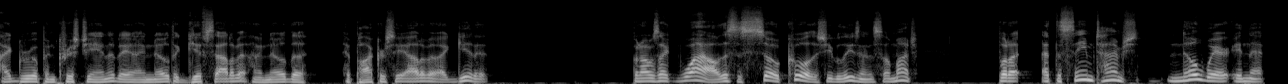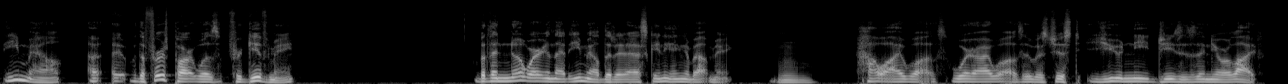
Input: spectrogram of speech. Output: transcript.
I grew up in Christianity. I know the gifts out of it. I know the hypocrisy out of it. I get it. But I was like, wow, this is so cool that she believes in it so much. But at the same time, nowhere in that email, uh, it, the first part was forgive me. But then nowhere in that email did it ask anything about me, Mm. how I was, where I was. It was just, you need Jesus in your life.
